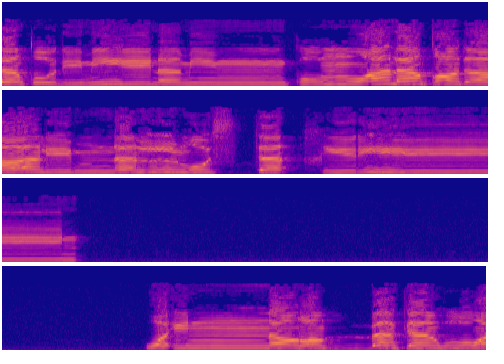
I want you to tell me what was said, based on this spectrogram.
المستقدمين منكم ولقد علمنا المستأخرين. وإن ربك هو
